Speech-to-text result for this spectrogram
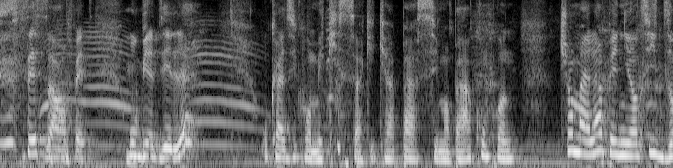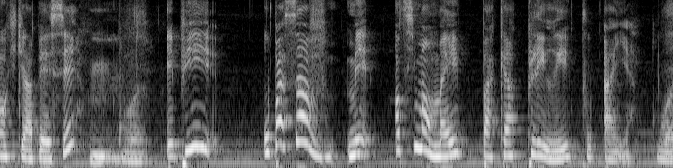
c'est ça, en fait. Ou bien délai, ou qu'a dit, quoi, mais qui ça qui a passé, mon pas à comprendre. Tu as mal à petit dent qui a passé, Ouais. et puis, ou pas savent, mais anti-maman, pas qu'à plairer pour aïe. Ouais.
